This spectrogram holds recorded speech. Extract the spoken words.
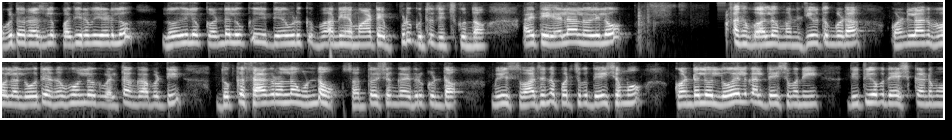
ఒకటో రాజులో పది ఇరవై ఏడులో లోయలు కొండలకి దేవుడికి అనే మాట ఎప్పుడు గుర్తు తెచ్చుకుందాం. అయితే ఎలా లోయలో? అనుభవాల్లో మన జీవితం కూడా కొండల అనుభవాల లోతు అనుభవంలోకి వెళ్తాం కాబట్టి దుఃఖ సాగరంలో ఉండం సంతోషంగా ఎదుర్కొంటాం. మీ స్వాధీనపరచుకు దేశము కొండలు లోయలు గల దేశమని ద్వితీయోపదేశకాండము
